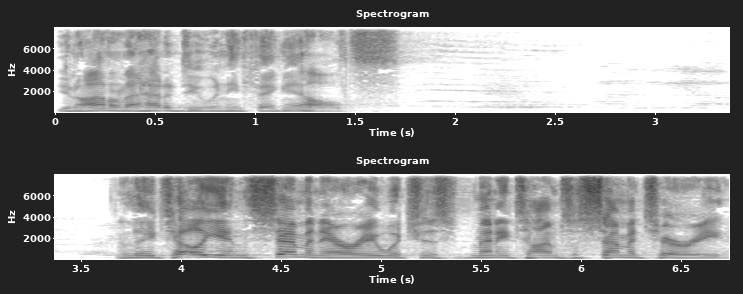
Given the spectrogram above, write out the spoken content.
You know, I don't know how to do anything else. And they tell you in seminary, which is many times a cemetery,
